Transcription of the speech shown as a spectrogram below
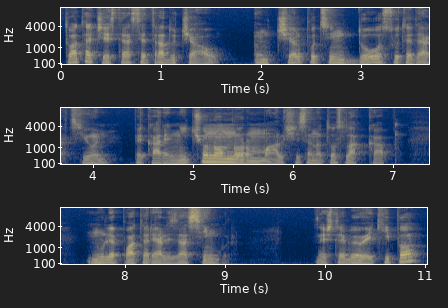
Toate acestea se traduceau în cel puțin 200 de acțiuni pe care niciun om normal și sănătos la cap nu le poate realiza singur. Deci trebuie o echipă,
